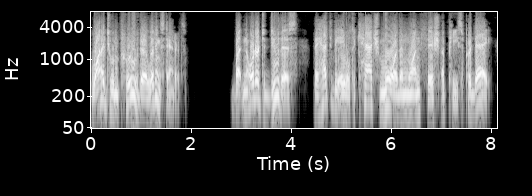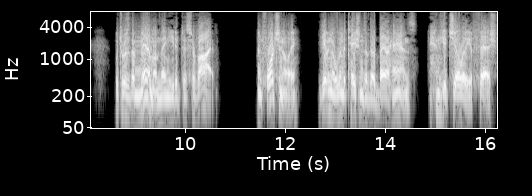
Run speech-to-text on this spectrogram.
wanted to improve their living standards. But in order to do this, they had to be able to catch more than one fish apiece per day, which was the minimum they needed to survive. Unfortunately, given the limitations of their bare hands and the agility of fish,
